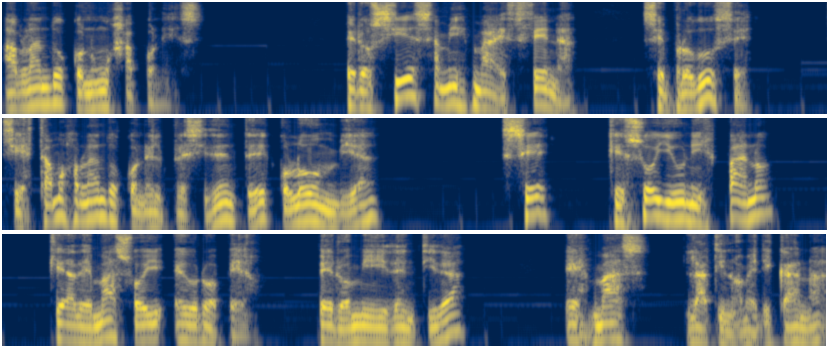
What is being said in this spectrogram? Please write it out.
hablando con un japonés. Pero si esa misma escena se produce, si estamos hablando con el presidente de Colombia, sé que soy un hispano que además soy europeo, pero mi identidad es más latinoamericana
